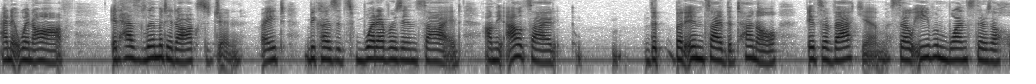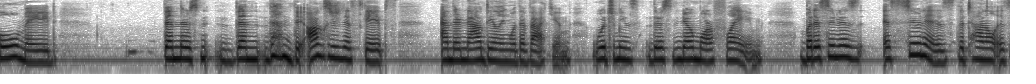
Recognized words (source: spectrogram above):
and it went off, it has limited oxygen, right? Because it's whatever's inside. On the outside, the, but inside the tunnel, it's a vacuum. So even once there's a hole made, then there's then then the oxygen escapes and they're now dealing with a vacuum, which means there's no more flame. But as soon as as soon as the tunnel is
